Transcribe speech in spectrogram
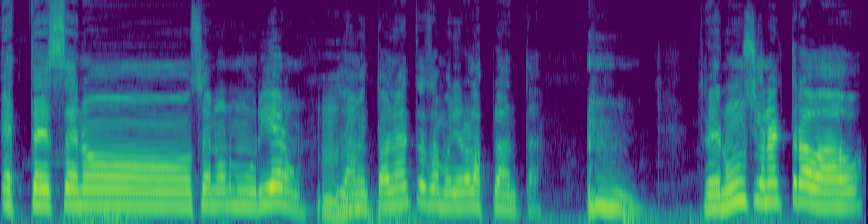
este, se nos, se nos murieron. Lamentablemente se murieron las plantas. Renuncio en el trabajo,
